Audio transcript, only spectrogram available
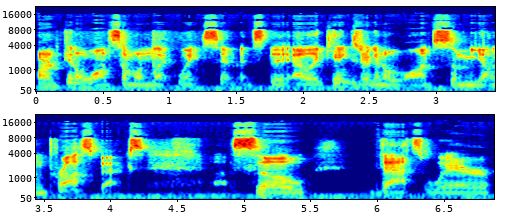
aren't going to want someone like Wayne Simmonds. The LA Kings are going to want some young prospects. Uh, so that's where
